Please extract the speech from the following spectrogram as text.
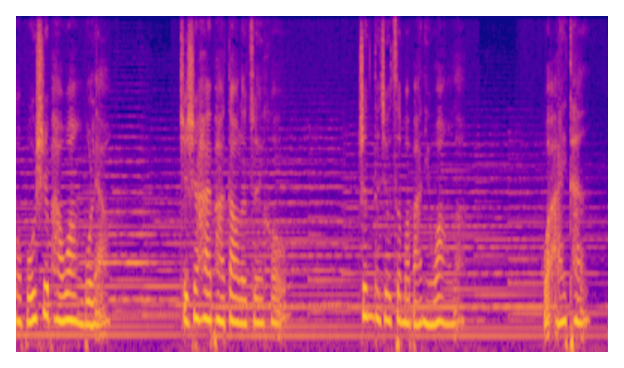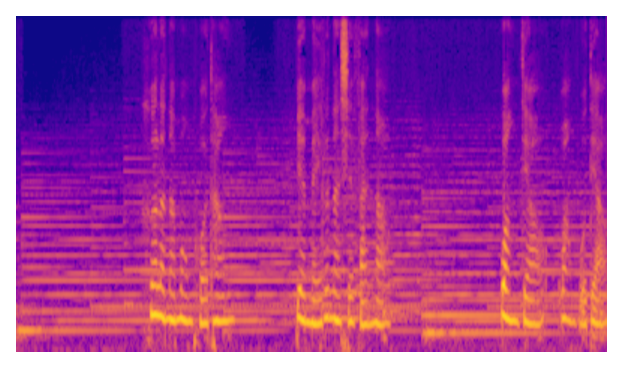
我不是怕忘不了，只是害怕到了最后，真的就这么把你忘了。我哀叹。喝了那孟婆汤，便没了那些烦恼。忘掉，忘不掉，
